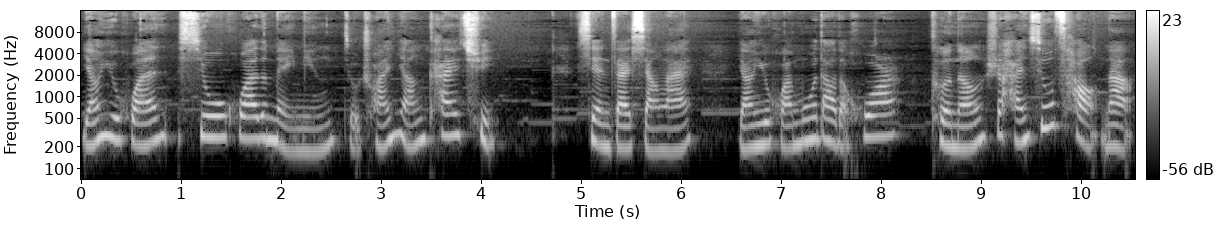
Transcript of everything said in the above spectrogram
杨玉环羞花的美名就传扬开去。现在想来，杨玉环摸到的花儿可能是含羞草呢。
